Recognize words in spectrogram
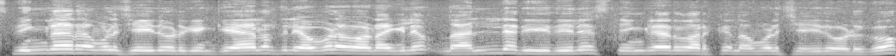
സ്പ്രിംഗ്ലർ നമ്മൾ ചെയ്തു കൊടുക്കും. കേരളത്തിൽ എവിടെ വേണമെങ്കിലും നല്ല രീതിയിൽ സ്പ്രിംഗ്ലർ വർക്ക് നമ്മൾ ചെയ്തു കൊടുക്കും.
